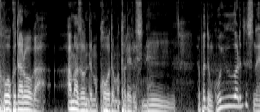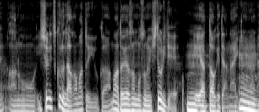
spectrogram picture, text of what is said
フオクだろうがアマゾンでもコードも取れるしうね、んやっぱりでもこういうあれですね。あの一緒に作る仲間というかまあ武田さんもその一人で、やったわけではないかうら、やんっ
